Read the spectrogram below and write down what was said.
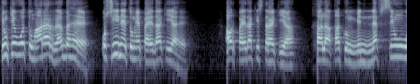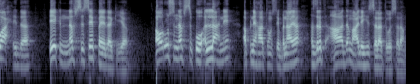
کیونکہ وہ تمہارا رب ہے، اسی نے تمہیں پیدا کیا ہے۔ اور پیدا کس طرح کیا؟ خلقکم من نفس واحدہ، ایک نفس سے پیدا کیا۔ اور اس نفس کو اللہ نے اپنے ہاتھوں سے بنایا، حضرت آدم علیہ السلام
